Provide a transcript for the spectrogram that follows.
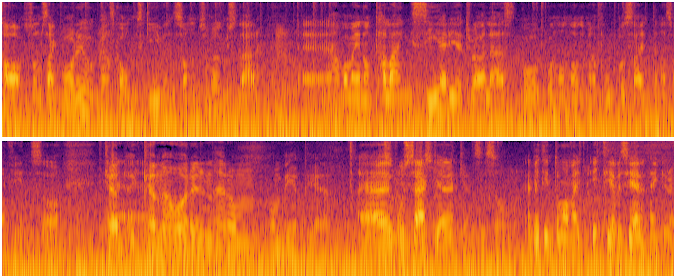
ja, som sagt varit ju ganska omskriven som, som ung sådär. Mm. Eh, han var med i någon talangserie tror jag läst på, på någon av de här fotbollssajterna som finns. Och, Kan, eh, kan det ha varit den här om, om BP? Jag är osäker. Jag vet inte om han var i tv-serien tänker du?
